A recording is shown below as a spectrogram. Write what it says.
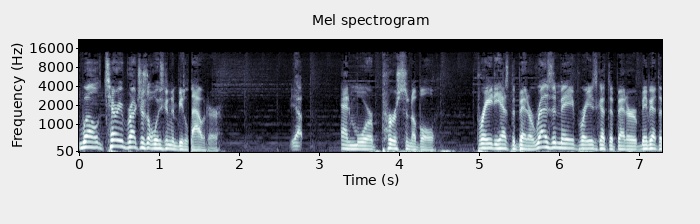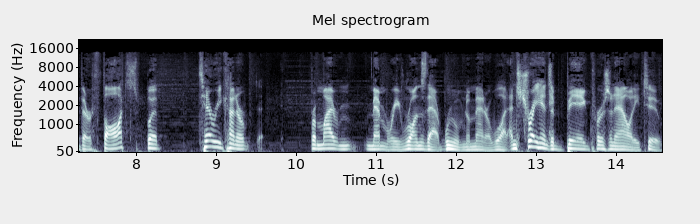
well, Terry Bradshaw's always going to be louder Yep. and more personable. Brady has the better resume. Brady's got the better, maybe got the better thoughts, but Terry kind of, from my memory, runs that room no matter what. And Strahan's a big personality too.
